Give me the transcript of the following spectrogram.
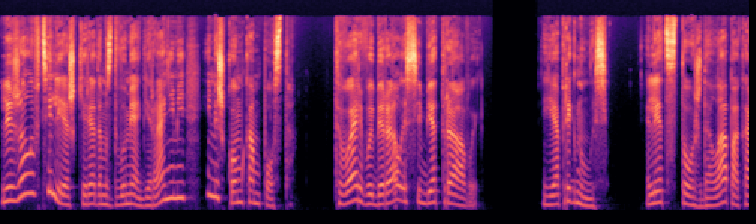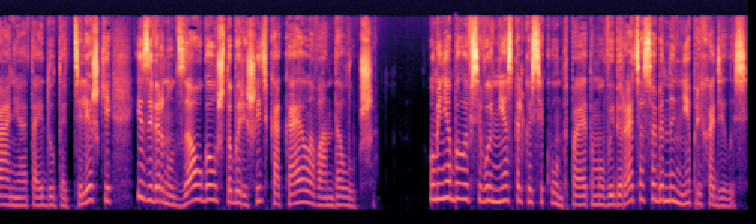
лежала в тележке рядом с двумя геранями и мешком компоста. Тварь выбирала себе травы. Я пригнулась. Лет сто ждала, пока они отойдут от тележки и завернут за угол, чтобы решить, какая лаванда лучше. У меня было всего несколько секунд, поэтому выбирать особенно не приходилось.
